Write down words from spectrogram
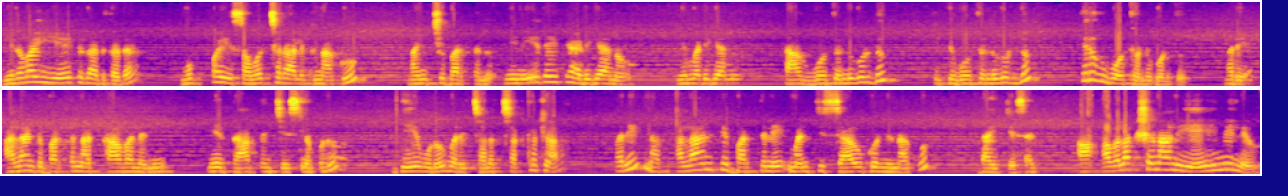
ఇరవై ఏటు కాదు కదా ముప్పై సంవత్సరాలకు నాకు మంచి భర్తను. నేను ఏదైతే అడిగానో ఏమడిగాను? తాగుబోతుండకూడదు తిట్టిపోతుండకూడదు తిరుగుబోతుండకూడదు. మరి అలాంటి భర్త నాకు కావాలని నేను ప్రార్థన చేసినప్పుడు దేవుడు మరి చాలా చక్కగా మరి నాకు అలాంటి భర్తని మంచి సేవకుడిని నాకు దయచేశాడు. ఆ అవలక్షణాలు ఏమీ లేవు.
